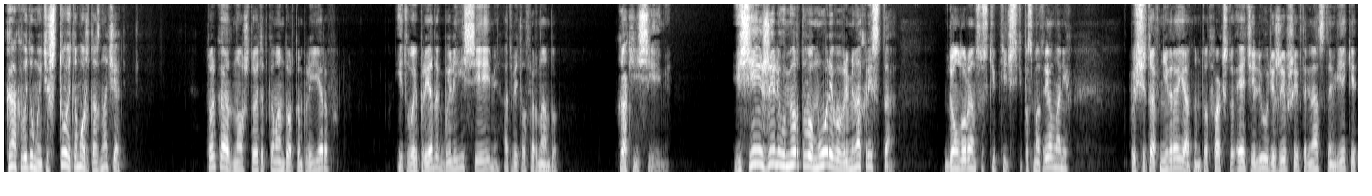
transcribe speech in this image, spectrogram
Как вы думаете, что это может означать? Только одно, что этот командор тамплиеров и твой предок были есеями, — ответил Фернандо. Как есеями? Есеи жили у Мертвого моря во времена Христа. Дон Лоренцо скептически посмотрел на них, посчитав невероятным тот факт, что эти люди, жившие в XIII веке,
